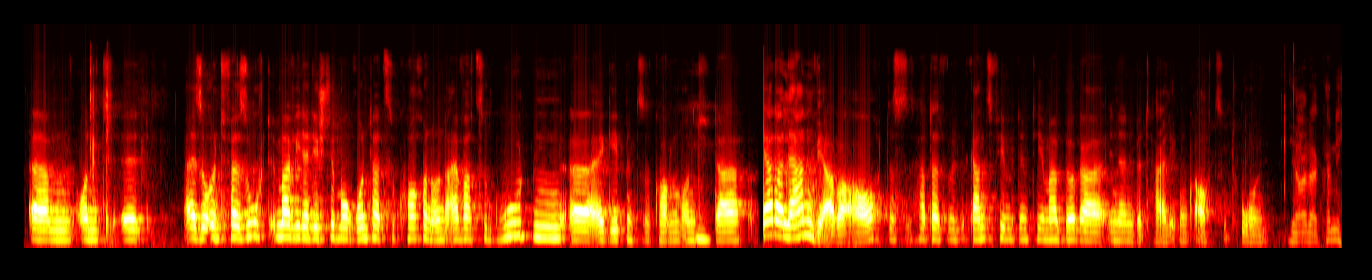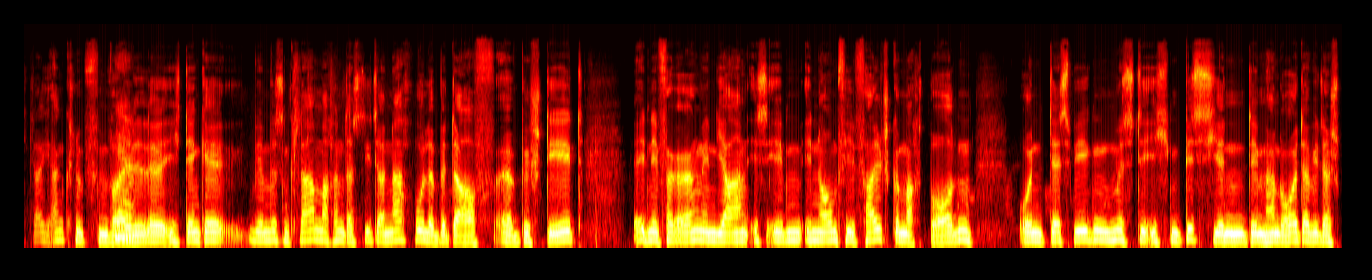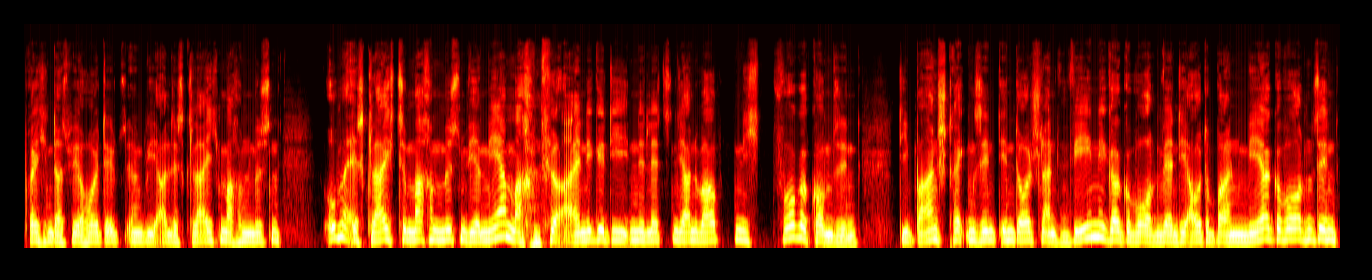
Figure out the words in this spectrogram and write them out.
Ähm, und äh, also und versucht immer wieder die Stimmung runterzukochen und einfach zu guten äh, Ergebnissen zu kommen. Und mhm. da, ja, da lernen wir aber auch. Das hat das ganz viel mit dem Thema Bürgerinnenbeteiligung auch zu tun. Ja, da kann ich gleich anknüpfen, weil ja. äh, ich denke, wir müssen klar machen, dass dieser Nachholbedarf äh, besteht. In den vergangenen Jahren ist eben enorm viel falsch gemacht worden. Und deswegen müsste ich ein bisschen dem Herrn Reuter widersprechen, dass wir heute irgendwie alles gleich machen müssen. Um es gleich zu machen, müssen wir mehr machen für einige, die in den letzten Jahren überhaupt nicht vorgekommen sind. Die Bahnstrecken sind in Deutschland weniger geworden, während die Autobahnen mehr geworden sind.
